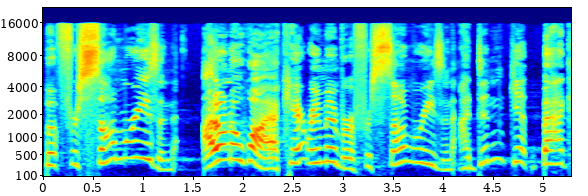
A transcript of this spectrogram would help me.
but for some reason, I don't know why, I can't remember, for some reason, I didn't get back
